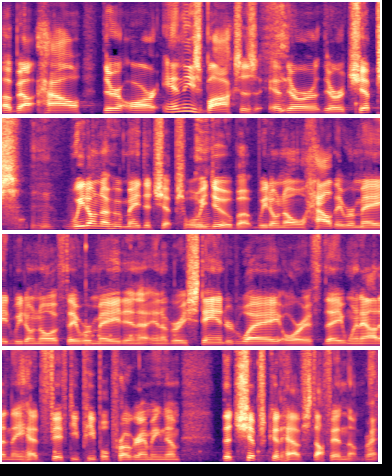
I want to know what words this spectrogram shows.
about how there are in these boxes there are there are chips. Mm-hmm. We don't know who made the chips. Well, mm-hmm. we do, but we don't know how they were made. We don't know if they were made in a, in a very standard way or if they went out and they had 50 people programming them. the chips could have stuff in them. Right.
